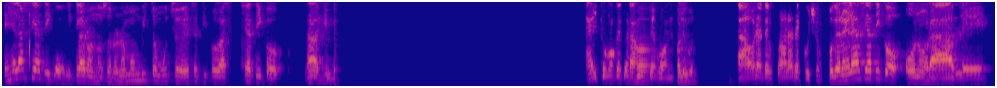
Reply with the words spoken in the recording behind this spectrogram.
es el asiático. Y claro, nosotros no hemos visto mucho de este tipo de asiático. Nada, que Ahí como que te escuchas, Juan. Hollywood. Ahora te, ahora te escucho. Porque no es el asiático honorable,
